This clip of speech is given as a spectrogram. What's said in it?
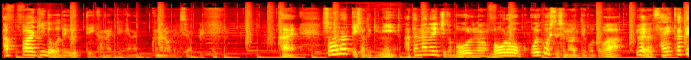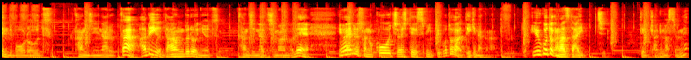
アッパー軌道で打っていかないといけなくなるわけですよ。はい、そうなってきた時に頭の位置がボールのボールを追い越してしまうということはいわゆる最下点でボールを打つ感じになるかあるいはダウンブローに打つ感じになってしまうのでいわゆるその高打ち出してスピンということができなくなってくるということがまず第一点ってありますよね。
